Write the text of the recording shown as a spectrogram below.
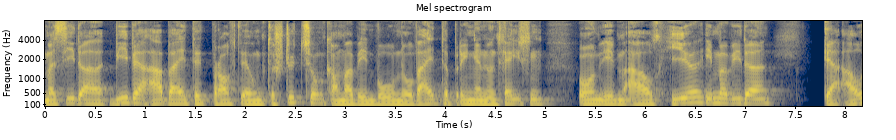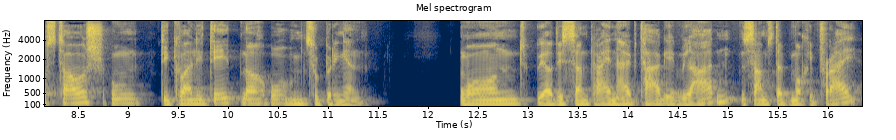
Man sieht da, wie wer arbeitet, braucht wer Unterstützung, kann man wen wo noch weiterbringen und helfen. Und eben auch hier immer wieder der Austausch, um die Qualität nach oben zu bringen. Und ja, das sind dreieinhalb Tage im Laden. Samstag mache ich frei.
